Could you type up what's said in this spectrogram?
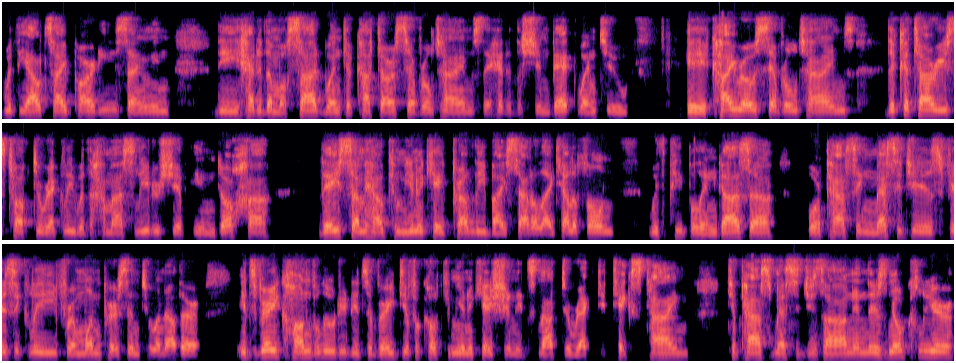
with the outside parties. I mean, the head of the Mossad went to Qatar several times. The head of the Shin Bet went to uh, Cairo several times. The Qataris talked directly with the Hamas leadership in Doha. They somehow communicate, probably by satellite telephone, with people in Gaza or passing messages physically from one person to another. It's very convoluted. It's a very difficult communication. It's not direct. It takes time to pass messages on, and there's no clear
